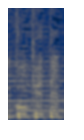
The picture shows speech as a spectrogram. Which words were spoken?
único que te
